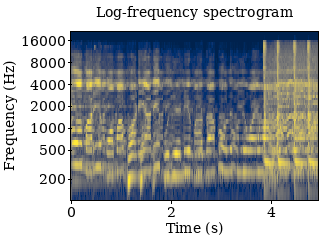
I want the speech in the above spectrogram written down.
ઓ મારી મોમાં ભણિયાની પૂજેલી માતા બોલતી હોય.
